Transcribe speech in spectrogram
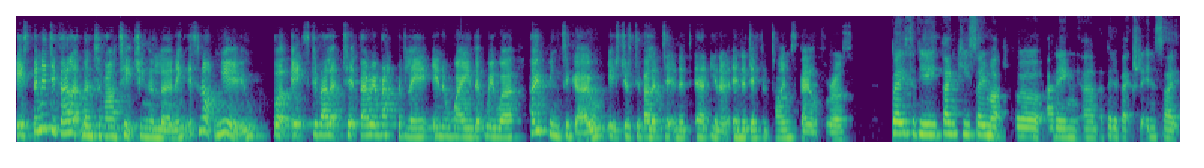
It's been a development of our teaching and learning. It's not new but it's developed it very rapidly in a way that we were hoping to go. It's just developed it in a uh, you know in a different time scale for us both of you, thank you so much for adding um, a bit of extra insight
